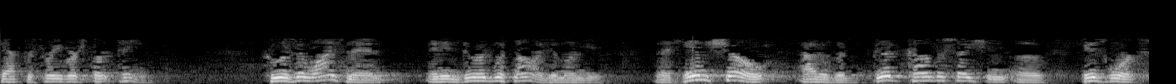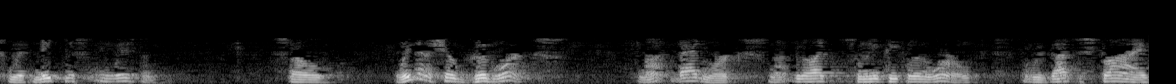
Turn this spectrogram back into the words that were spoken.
chapter 3 verse 13. Who is a wise man and endued with knowledge among you? Let him show out of the good conversation of his works with meekness and wisdom. So we've got to show good works, not bad works, not be like so many people in the world, but we've got to strive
